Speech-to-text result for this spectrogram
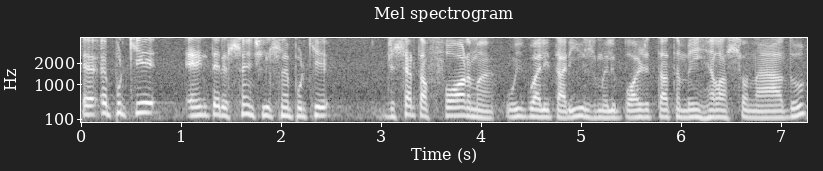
É, é, porque é interessante isso, né? Porque, de certa forma, o igualitarismo ele pode estar também relacionado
